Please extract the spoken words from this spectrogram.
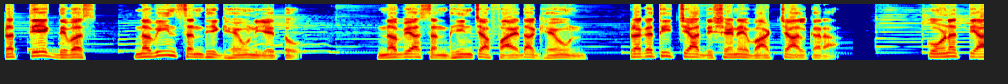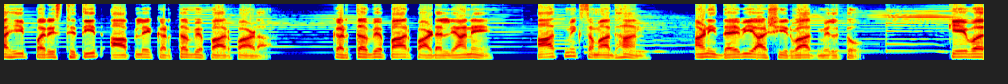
प्रत्येक दिवस नवीन संधी घेऊन येतो. नव्या संधींचा फायदा घेऊन प्रगतीच्या दिशेने वाटचाल करा. कोणत्याही परिस्थितीत आपले कर्तव्य पार पाडा. कर्तव्य पार पाडल्याने आत्मिक समाधान आणि दैवी आशीर्वाद मिळतो. केवळ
